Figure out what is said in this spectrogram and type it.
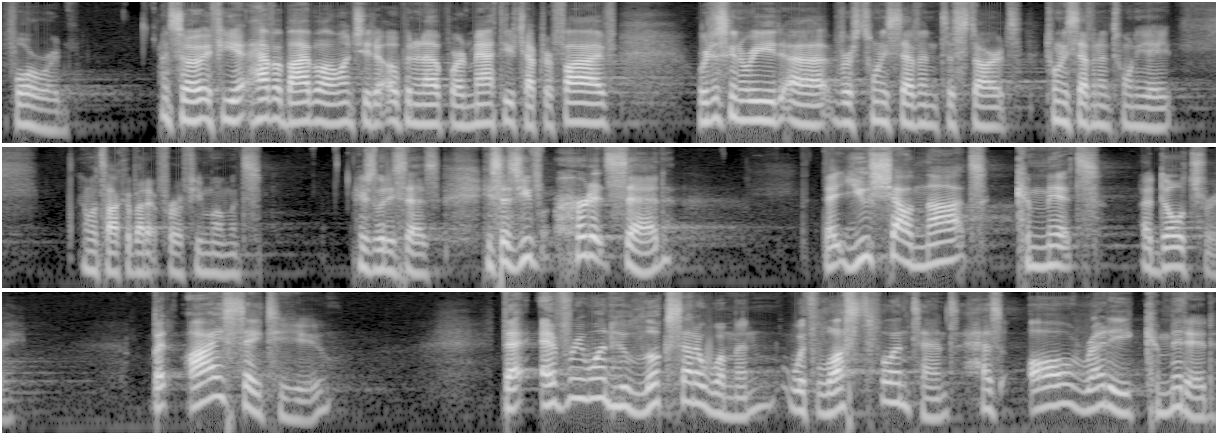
forward. And so, if you have a Bible, I want you to open it up. We're in Matthew chapter 5. We're just going to read uh, verse 27 to start, 27 and 28 and we'll talk about it for a few moments. Here's what he says He says, You've heard it said that you shall not commit adultery. But I say to you that everyone who looks at a woman with lustful intent has already committed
